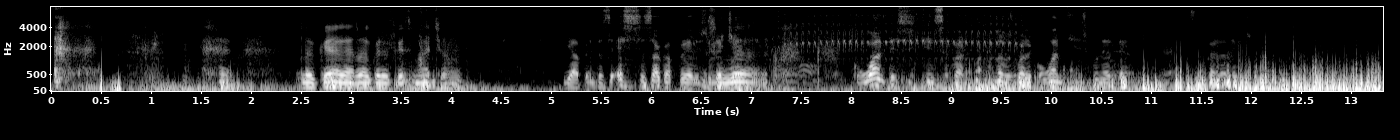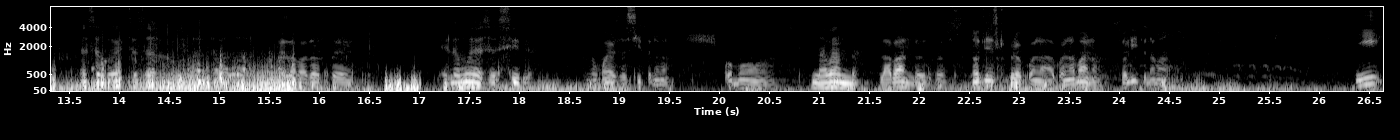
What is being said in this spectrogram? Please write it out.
Lo que he agarrado creo que es macho. Ya, entonces ese se saca, pero su leche. Con guantes tienes que sacar. No resbale con guantes, tienes que ponerte. Sacar la leche. Eso lo echas al, al lavador Al lavador, pero y lo mueves así, lo mueves así, nada más. Como lavando. lavando entonces. No tienes que pero con la, con la mano, solito nada más. Y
